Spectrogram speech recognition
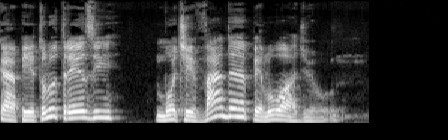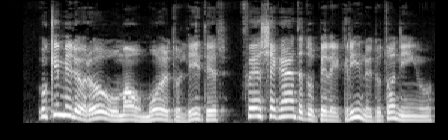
Capítulo 13 Motivada pelo ódio O que melhorou o mau humor do líder foi a chegada do Pelegrino e do Toninho,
